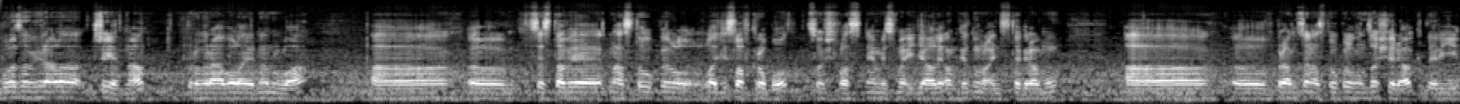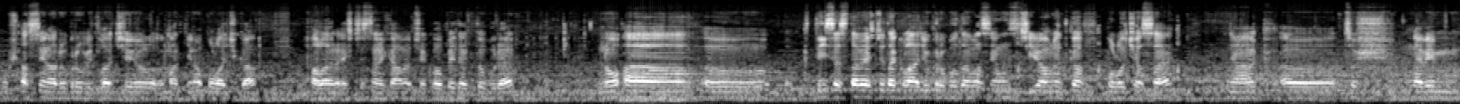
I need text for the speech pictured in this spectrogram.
Boleslav vyhrála 3-1, prohrávala 1-0 a v sestavě nastoupil Ladislav Krobot, což vlastně my jsme i dělali anketu na Instagramu a v brance nastoupil Honza Šera, který už asi na dobro vytlačil Martina Polačka, ale ještě se necháme překvapit, jak to bude. No a k té sestavě ještě tak Láďu Krobota vlastně on střídal hnedka v poločase, nějak, což nevím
